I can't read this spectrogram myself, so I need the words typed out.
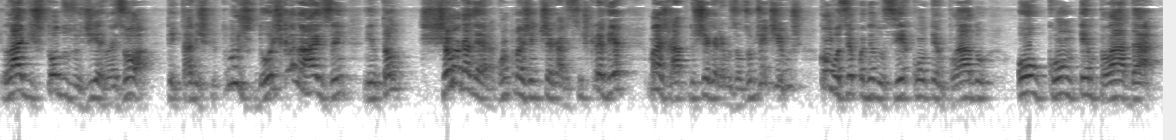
lives todos os dias, mas ó, tem que estar inscrito nos dois canais, hein? Então, chama a galera. Quanto mais gente chegar e se inscrever, mais rápido chegaremos aos objetivos, com você podendo ser contemplado ou contemplada.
